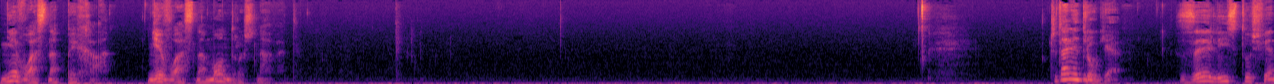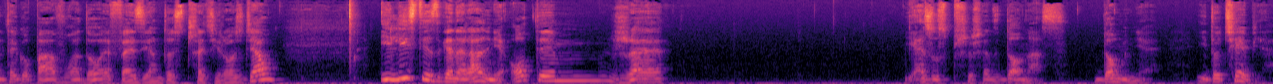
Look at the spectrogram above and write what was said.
Nie własna pycha, nie własna mądrość nawet. Czytanie drugie. Z listu świętego Pawła do Efezjan, to jest trzeci rozdział. I list jest generalnie o tym, że Jezus przyszedł do nas, do mnie i do ciebie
